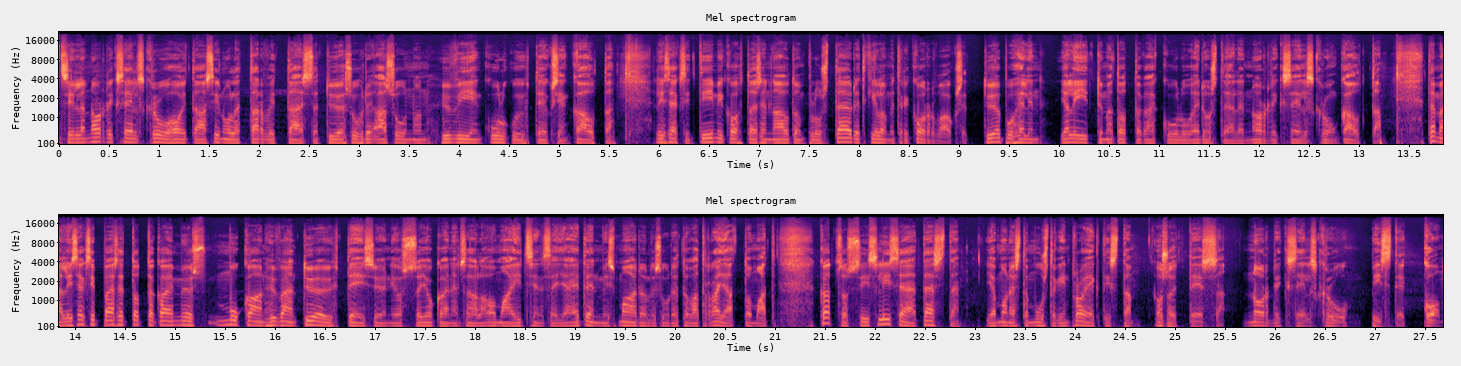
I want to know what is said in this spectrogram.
sillä Nordic Sales Crew hoitaa sinulle tarvittaessa työsuhdeasunnon hyvien kulkuyhteyksien kautta. Lisäksi tiimikohtaisen auton plus täydet kilometrikorvaukset. Työpuhelin ja liittymä totta kai kuuluu edustajalle Nordic Sales Crewn kautta. Tämän lisäksi pääset totta kai myös mukaan hyvään työyhteisöön, jossa jokainen saa olla oma itsensä ja etenemismahdollisuudet ovat rajattomat. Katso siis lisää tästä ja monesta muustakin projektista osoitteessa nordicsalescrew.com.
